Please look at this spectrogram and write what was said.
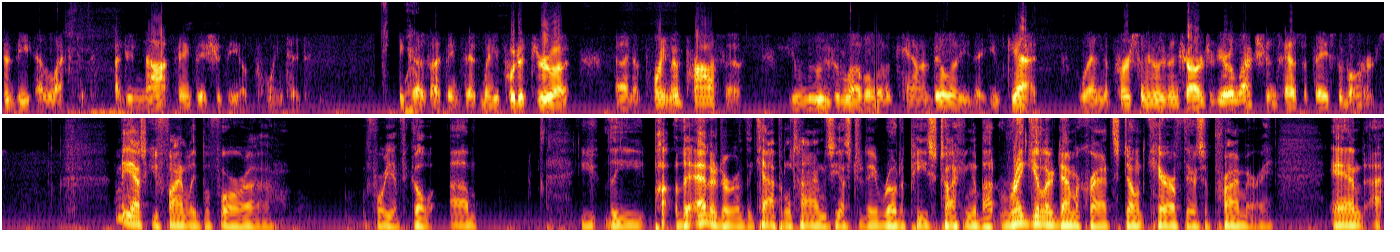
should be elected. I do not think they should be appointed. Because I think that when you put it through a, an appointment process, you lose the level of accountability that you get when the person who's in charge of your elections has to face the voters. Let me ask you finally before, uh, before you have to go. Um, the, the editor of the Capital Times yesterday wrote a piece talking about regular Democrats don't care if there's a primary. And I,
